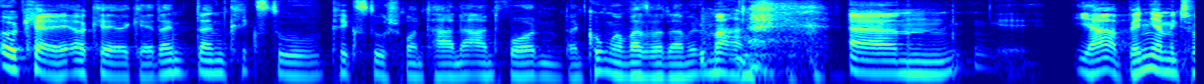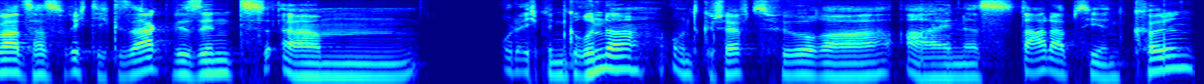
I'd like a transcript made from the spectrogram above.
Okay, okay, okay. Dann, dann kriegst du kriegst du spontane Antworten. Dann gucken wir, was wir damit machen. ähm, ja, Benjamin Schwarz, hast du richtig gesagt. Wir sind ähm, oder ich bin Gründer und Geschäftsführer eines Startups hier in Köln.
